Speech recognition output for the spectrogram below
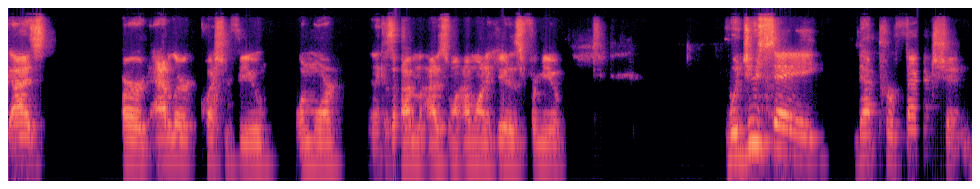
guys, our Adler question for you one more because I'm I just want I want to hear this from you. Would you say that perfection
